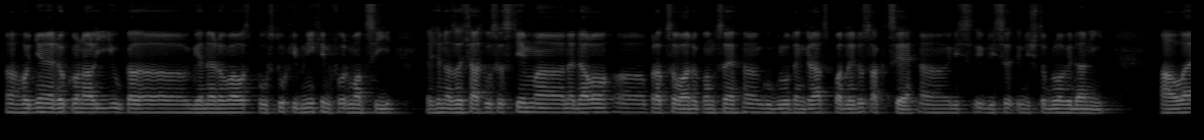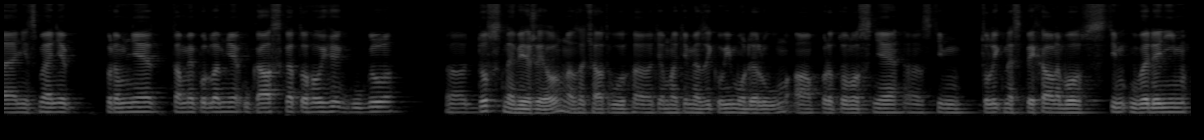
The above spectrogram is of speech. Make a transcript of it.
hodně nedokonalý, generoval spoustu chybných informací, takže na začátku se s tím nedalo pracovat, dokonce Google tenkrát spadly dost akcie, když, když, se, když to bylo vydané. Ale nicméně pro mě tam je podle mě ukázka toho, že Google Eh, dost nevěřil na začátku eh, těmhle těm jazykovým modelům a proto vlastně eh, s tím tolik nespěchal nebo s tím uvedením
